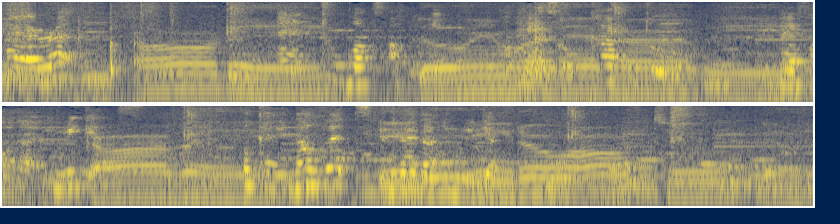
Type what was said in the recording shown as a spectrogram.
carrot, and two box of meat. Okay, so come to prepare for the ingredients. Okay, now let's prepare the ingredients.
